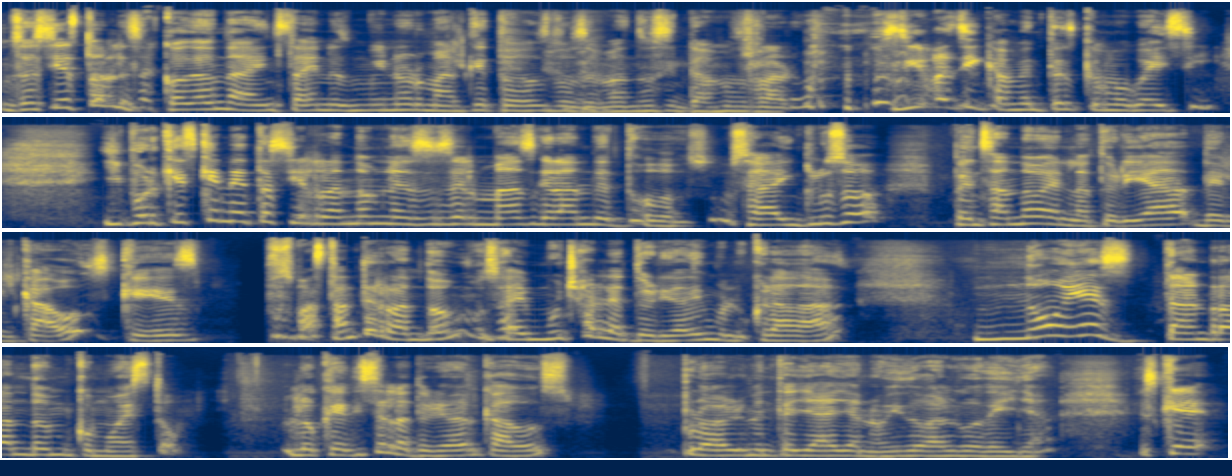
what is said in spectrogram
O sea, si esto le sacó de onda a Einstein, es muy normal que todos los demás nos sintamos raro. sí, básicamente es como, güey, sí. Y porque es que neta, si el randomness es el más grande de todos. O sea, incluso pensando en la teoría del caos, que es pues bastante random, o sea, hay mucha aleatoriedad involucrada, no es tan random como esto. Lo que dice la teoría del caos, probablemente ya hayan oído algo de ella, es que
